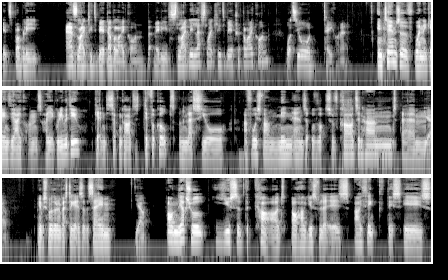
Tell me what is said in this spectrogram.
it's probably as likely to be a double icon, but maybe slightly less likely to be a triple icon. What's your take on it? In terms of when it gains the icons, I agree with you. Getting to seven cards is difficult unless you're. I've always found Minh ends up with lots of cards in hand. Um, Yeah, Maybe some other investigators are the same. yeah, On the actual use of the card or how useful it is, I think this is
